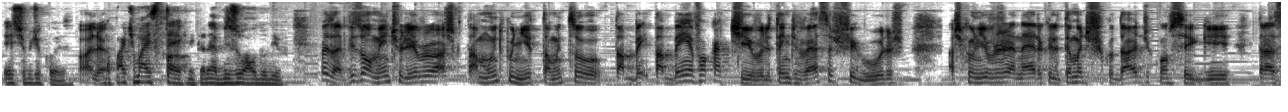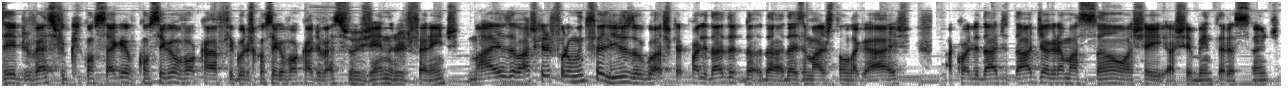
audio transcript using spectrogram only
esse tipo de coisa. Olha. A parte mais técnica, né? Visual do livro. Pois é, visualmente o livro eu acho que tá muito bonito, tá muito. tá bem, tá bem evocativo. Ele tem diversas figuras. Acho que um livro genérico ele tem uma dificuldade de conseguir trazer diversos. que consegue, consiga evocar figuras, consiga evocar diversos gêneros diferentes. Mas eu acho que eles foram muito felizes. Eu acho que a qualidade da, da, das imagens estão legais. A qualidade da diagramação achei, achei bem interessante.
